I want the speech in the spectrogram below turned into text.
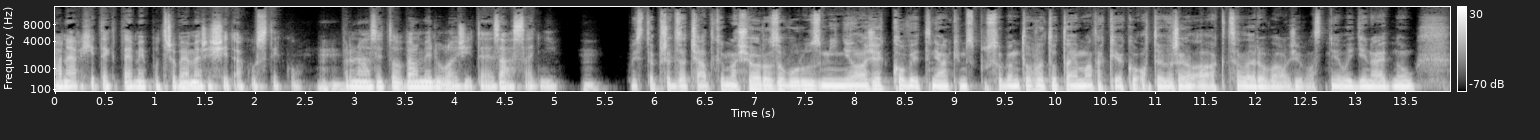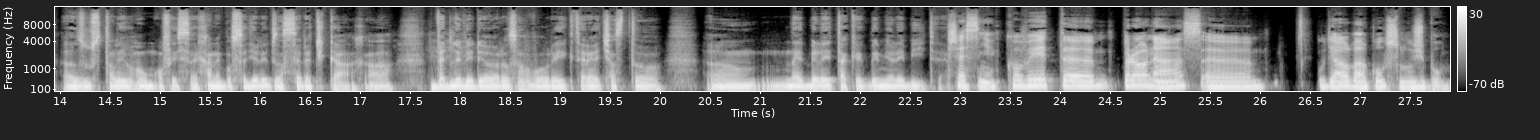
pane architekte, my potřebujeme řešit akustiku. Mm-hmm. Pro nás je to velmi důležité, zásadní. Mm. Vy jste před začátkem našeho rozhovoru zmínila, že COVID nějakým způsobem tohleto téma taky jako otevřel a akceleroval, že vlastně lidi najednou eh, zůstali v home officech anebo seděli v zasedačkách a vedli video rozhovory, které často um, nebyly tak, jak by měly být. Přesně. COVID pro nás udělal velkou službu,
